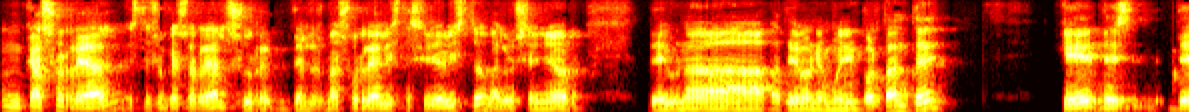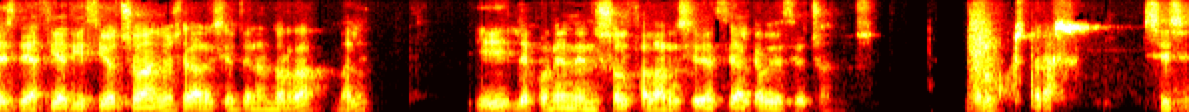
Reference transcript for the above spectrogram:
un caso real, este es un caso real de los más surrealistas que yo he visto, ¿vale? Un señor de un patrimonio muy importante que desde hacía 18 años era residente en Andorra, ¿vale? Y le ponen en solfa la residencia al cabo de 18 años. ¿Vale? Ostras. Sí, sí.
